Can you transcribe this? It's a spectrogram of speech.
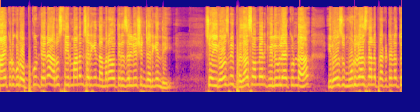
నాయకుడు కూడా ఒప్పుకుంటేనే ఆ రోజు తీర్మానం జరిగింది. అమరావతి రిజల్యూషన్ జరిగింది. సో ఈరోజు మీ ప్రజాస్వామ్యానికి విలువ లేకుండా ఈరోజు మూడు రాజధానుల ప్రకటనతో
